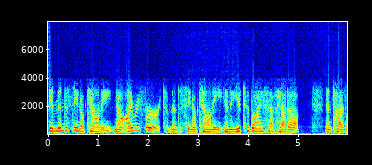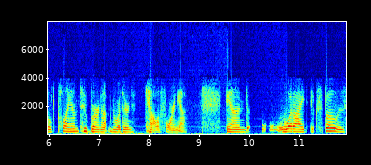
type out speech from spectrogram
In Mendocino County, now I refer to Mendocino County in a YouTube I have had up entitled Plan to Burn Up Northern California. And what I exposed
